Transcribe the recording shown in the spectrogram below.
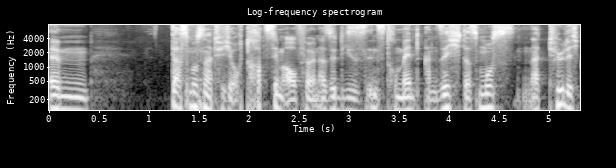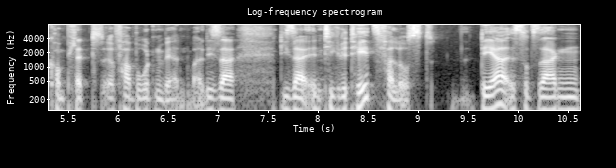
Ähm, das muss natürlich auch trotzdem aufhören. Also dieses Instrument an sich, das muss natürlich komplett äh, verboten werden, weil dieser, dieser Integritätsverlust, der ist sozusagen,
